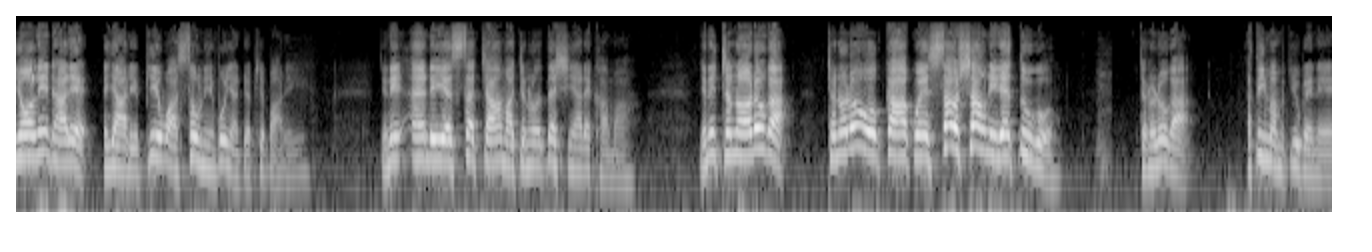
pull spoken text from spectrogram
မျော်လင့်ထားတဲ့အရာတွေပြေဝစုံလင်ဖို့ရန်အတွက်ဖြစ်ပါတယ်ယနေ့အန်ဒီရဲ့ဆက်ကြားမှာကျွန်တော်တို့အသက်ရှင်ရတဲ့ခါမှာယနေ့ကျွန်တော်တို့ကကျွန်တော်တို့ကိုကာကွယ်စောင့်ရှောက်နေတဲ့သူကိုကျွန်တော်တို့ကအတိမမပြုတ်ပဲနဲ့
